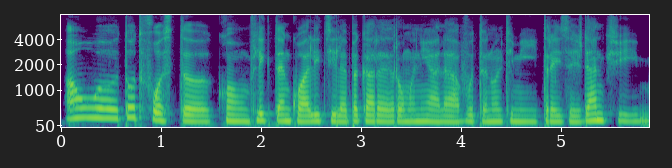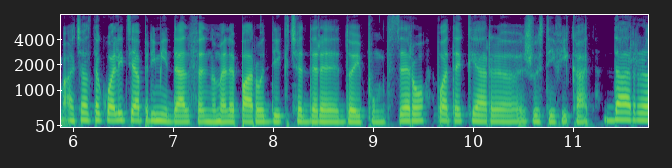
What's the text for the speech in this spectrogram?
Au uh, tot fost uh, conflicte în coalițiile pe care România le-a avut în ultimii 30 de ani și această coaliție a primit de altfel numele parodic CDR 2.0, poate chiar uh, justificat. Dar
